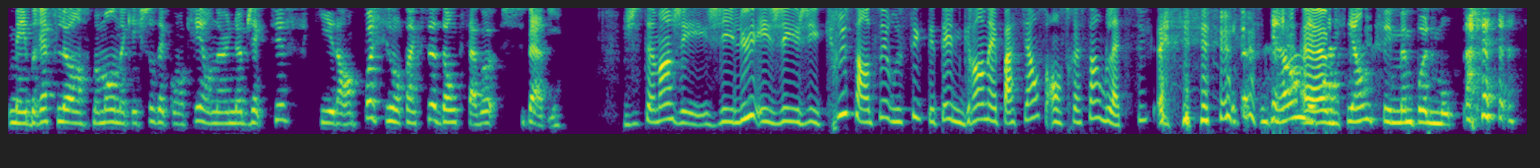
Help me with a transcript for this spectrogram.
mais bref, là, en ce moment, on a quelque chose de concret. On a un objectif qui est dans pas si longtemps que ça, donc ça va super bien justement, j'ai lu et j'ai cru sentir aussi que tu étais une grande impatience. On se ressemble là-dessus. grande euh, impatience, c'est même pas le mot.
